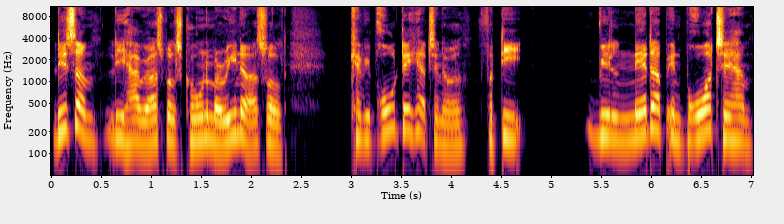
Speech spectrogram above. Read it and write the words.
ligesom lige Harvey Oswalds kone Marina Oswald, kan vi bruge det her til noget? Fordi vil netop en bror til ham,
